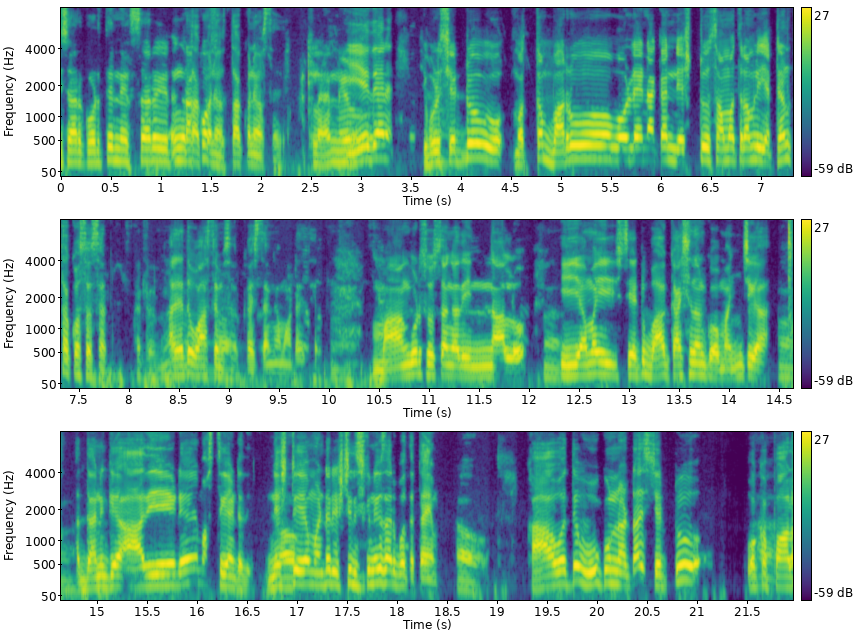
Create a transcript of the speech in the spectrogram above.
ఈసారి కొడితే నెక్స్ట్ సారి తక్కువనే తక్కువనే వస్తుంది. అట్లా ఏదైనా ఇప్పుడు చెట్టు మొత్తం బరువు అయినాక నెక్స్ట్ సంవత్సరంలో ఎట్టైనా తక్కువ వస్తుంది సార్? అదైతే వాస్తవం సార్ ఖచ్చితంగా మాట అయితే. మనం కూడా చూస్తాం కదా ఇన్నాళ్ళు. ఈ అమ్మాయి చెట్టు బాగా కాసింది అనుకో మంచిగా. దానికి అది ఏడే మస్తుగా ఉంటుంది. నెక్స్ట్ ఏమంటే రెస్ట్ తీసుకునే సరిపోతుంది టైం. కాకపోతే ఊకున్నట్ట చెట్టు ఒక పాల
